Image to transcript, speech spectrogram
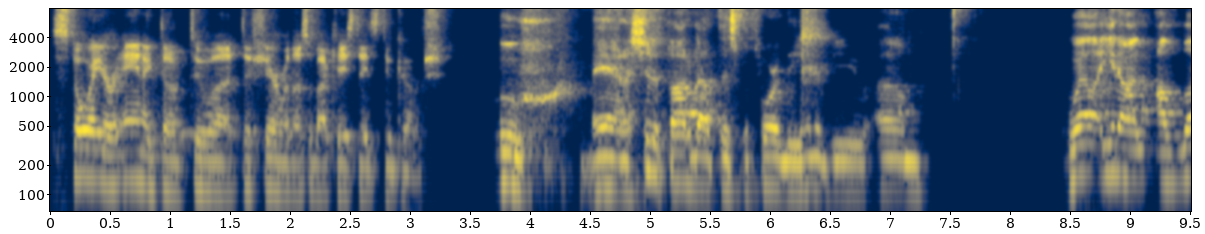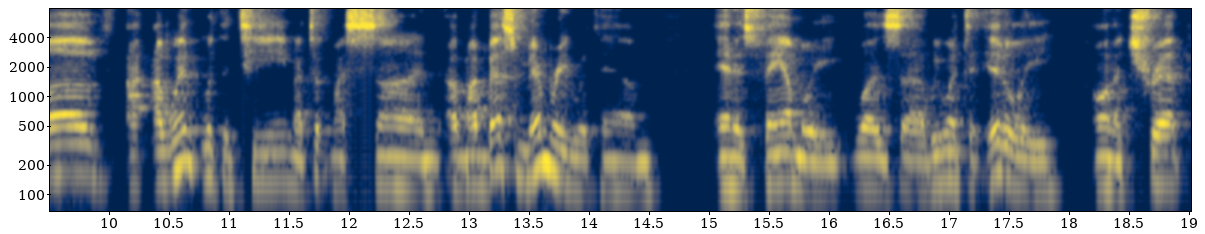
story or anecdote to uh, to share with us about K State's new coach. Ooh, man, I should have thought about this before the interview. Um, well, you know, I, I love. I, I, went with the team. I took my son. Uh, my best memory with him and his family was uh, we went to Italy on a trip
